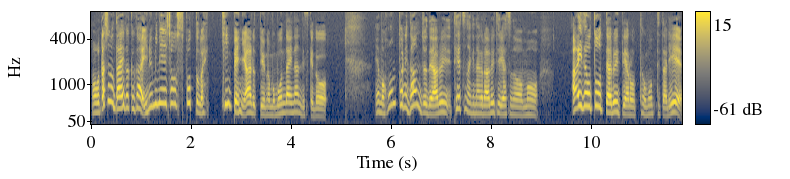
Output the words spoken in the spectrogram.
まあ、私の大学がイルミネーションスポットの近辺にあるっていうのも問題なんですけどいやもう本当に男女で歩い手つなぎながら歩いてるやつのもう間を通って歩いてやろうって思ってたり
